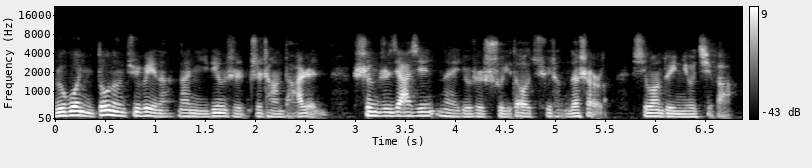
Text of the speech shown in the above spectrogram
如果你都能具备呢，那你一定是职场达人，升职加薪那也就是水到渠成的事儿了。希望对你有启发。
